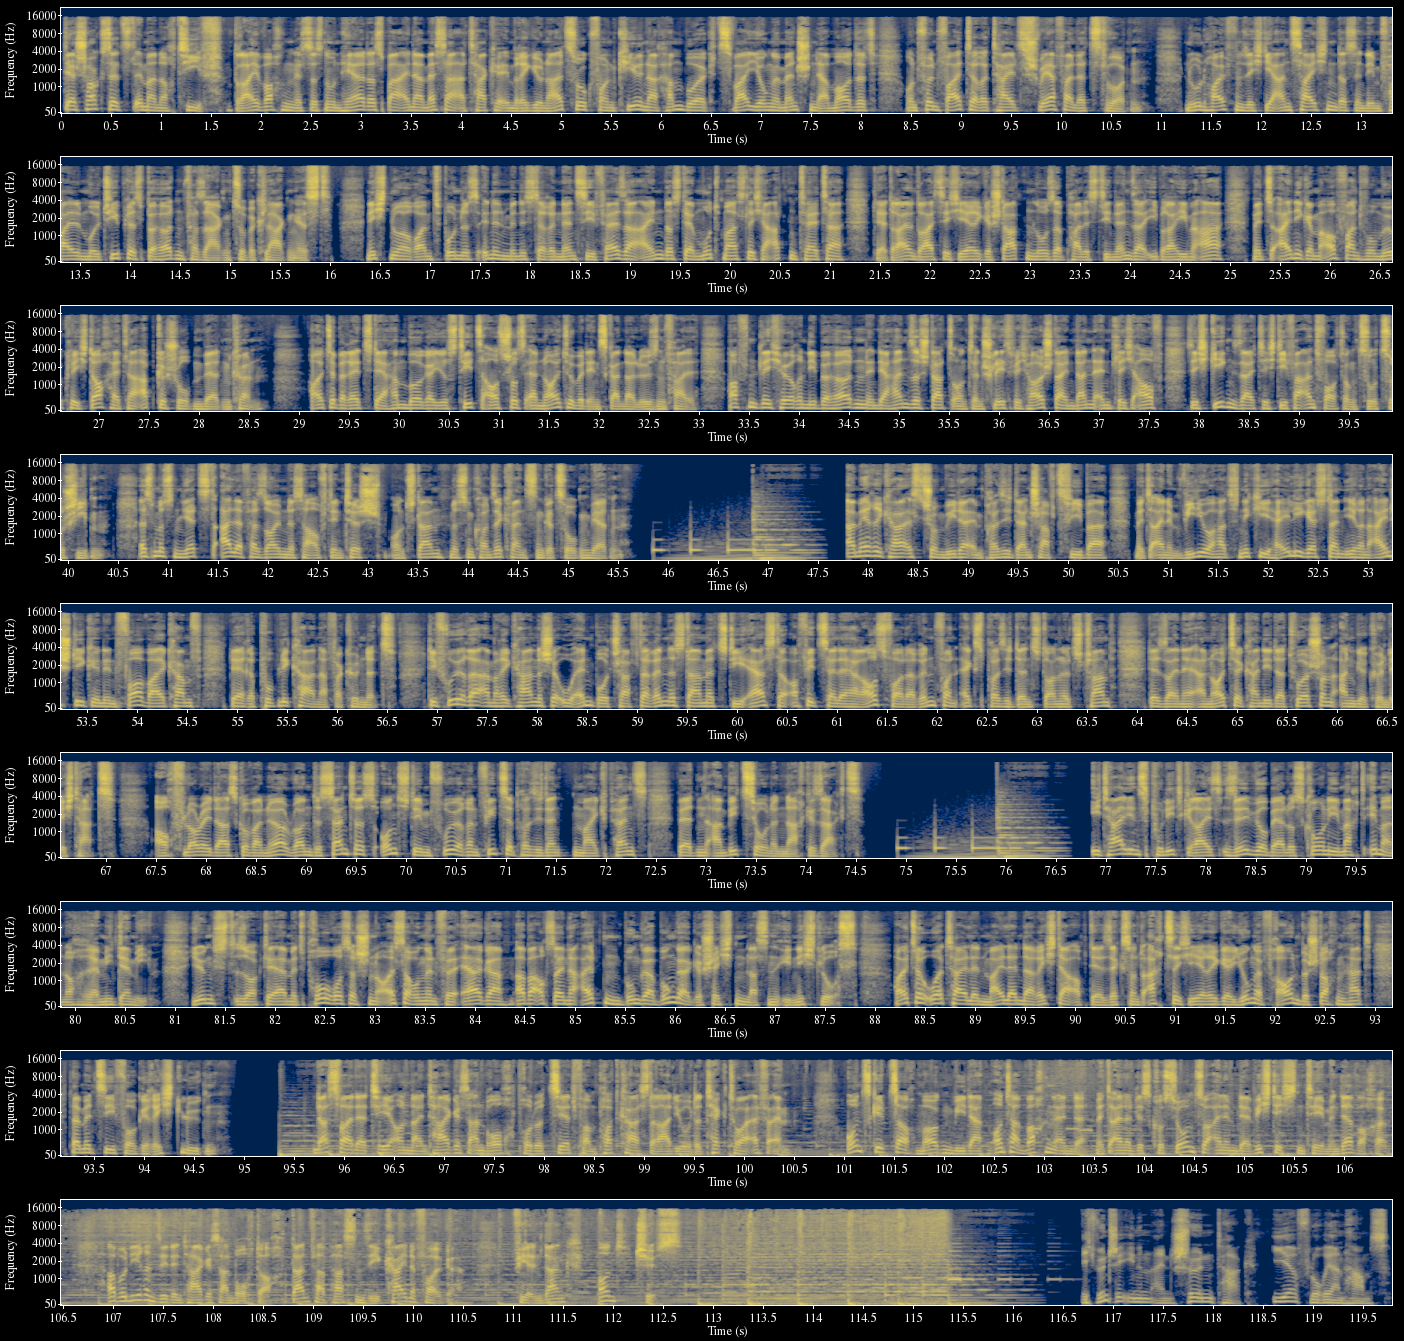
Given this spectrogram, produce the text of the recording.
Der Schock sitzt immer noch tief. Drei Wochen ist es nun her, dass bei einer Messerattacke im Regionalzug von Kiel nach Hamburg zwei junge Menschen ermordet und fünf weitere teils schwer verletzt wurden. Nun häufen sich die Anzeichen, dass in dem Fall multiples Behördenversagen zu beklagen ist. Nicht nur räumt Bundesinnenministerin Nancy Faeser ein, dass der mutmaßliche Attentäter, der 33-jährige staatenlose Palästinenser Ibrahim A., mit einigem Aufwand womöglich doch hätte abgeschoben werden können. Heute berät der Hamburger Justizausschuss erneut über den skandalösen Fall. Hoffentlich hören die Behörden in der Hansestadt und in Schleswig-Holstein dann endlich auf, sich gegenseitig die Verantwortung zuzuschieben. Es müssen jetzt alle Versäumnisse auf den Tisch und dann müssen Konsequenzen gezogen werden. Amerika ist schon wieder im Präsidentschaftsfieber. Mit einem Video hat Nikki Haley gestern ihren Einstieg in den Vorwahlkampf der Republikaner verkündet. Die frühere amerikanische UN-Botschafterin ist damit die erste offizielle Herausforderin von Ex-Präsident Donald Trump, der seine erneute Kandidatur schon angekündigt hat. Auch Floridas Gouverneur Ron DeSantis und dem früheren Vizepräsidenten Mike Pence werden Ambitionen nachgesagt. Italiens Politkreis Silvio Berlusconi macht immer noch Remi Demi. Jüngst sorgte er mit prorussischen Äußerungen für Ärger, aber auch seine alten Bunga-Bunga-Geschichten lassen ihn nicht los. Heute urteilen Mailänder Richter, ob der 86-jährige junge Frauen bestochen hat, damit sie vor Gericht lügen. Das war der T-Online-Tagesanbruch, produziert vom Podcast Radio Detektor FM. Uns gibt's auch morgen wieder und am Wochenende mit einer Diskussion zu einem der wichtigsten Themen der Woche. Abonnieren Sie den Tagesanbruch doch, dann verpassen Sie keine Folge. Vielen Dank und Tschüss. Ich wünsche Ihnen einen schönen Tag. Ihr Florian Harms.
